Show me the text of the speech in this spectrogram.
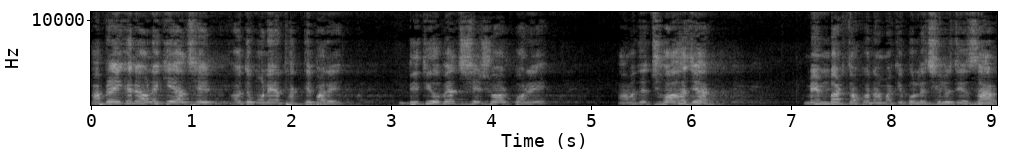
আপনারা এখানে অনেকেই আছেন, হয়তো মনে থাকতে পারে। দ্বিতীয় ব্যাচ শেষ হওয়ার পরে আমাদের ছ হাজার মেম্বার তখন আমাকে বলেছিল যে, স্যার,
